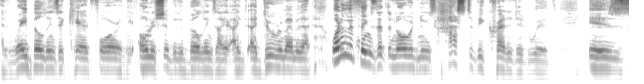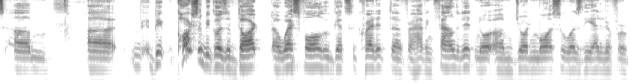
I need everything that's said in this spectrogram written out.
and way buildings are cared for and the ownership of the buildings, I, I, I do remember that. One of the things that the Norwood News has to be credited with is um, uh, be, partially because of Dart uh, Westphal, who gets the credit uh, for having founded it, nor, um, Jordan Moss, who was the editor for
